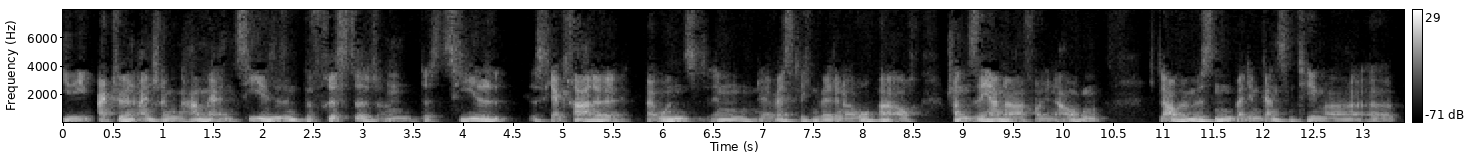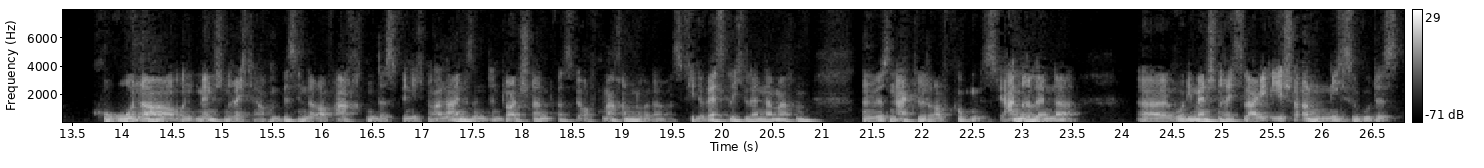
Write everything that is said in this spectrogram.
die aktuellen Einschränkungen haben ja ein Ziel, sie sind befristet und das Ziel ist ja gerade bei uns in der westlichen Welt, in Europa auch schon sehr nah vor den Augen. Ich glaube, wir müssen bei dem ganzen Thema äh, Corona und Menschenrechte auch ein bisschen darauf achten, dass wir nicht nur alleine sind in Deutschland, was wir oft machen oder was viele westliche Länder machen, wir müssen aktuell darauf gucken, dass wir andere Länder, äh, wo die Menschenrechtslage eh schon nicht so gut ist,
